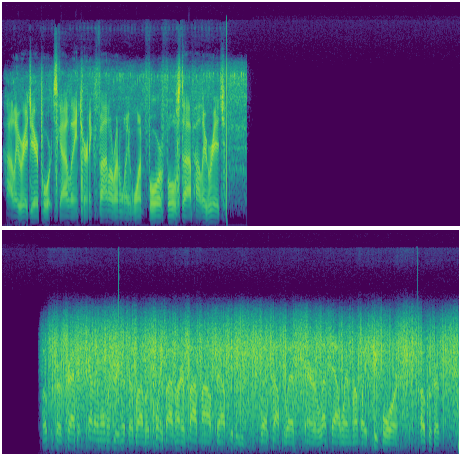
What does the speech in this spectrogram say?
Holly Ridge Airport, Skylane turning final runway 14, full stop, Holly Ridge. Ocracoke traffic, Skylane 113 Hotel Bravo, 2500, 5 miles south to the west southwest, enter left downwind runway 24, Ocracoke.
